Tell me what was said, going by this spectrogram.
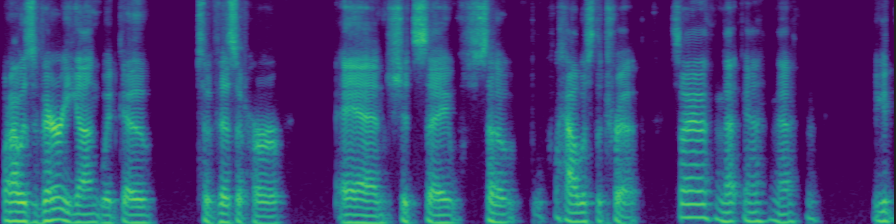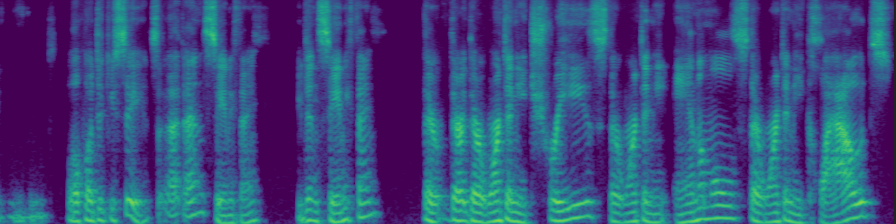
When I was very young, would go to visit her, and she'd say, "So, how was the trip?" So, eh, yeah, no. You, well, what did you see? So, I didn't see anything. You didn't see anything there, there, there weren't any trees, there weren't any animals, there weren't any clouds.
